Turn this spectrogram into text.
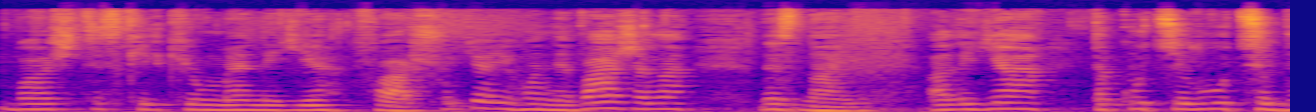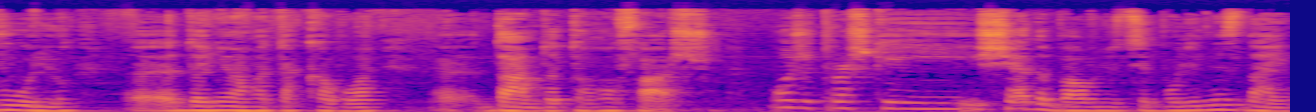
Бачите, скільки у мене є фаршу. Я його не важила, не знаю. Але я таку цілу цибулю е, до нього такого е, дам до того фаршу. Може, трошки і ще добавлю цибулі, не знаю.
